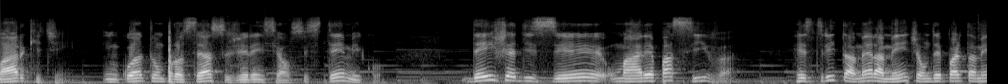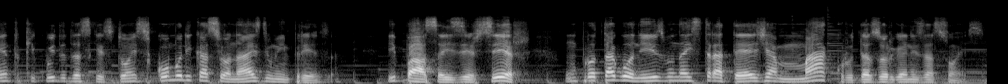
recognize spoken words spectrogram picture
marketing, enquanto um processo gerencial sistêmico, deixa de ser uma área passiva, restrita meramente a um departamento que cuida das questões comunicacionais de uma empresa e passa a exercer um protagonismo na estratégia macro das organizações,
